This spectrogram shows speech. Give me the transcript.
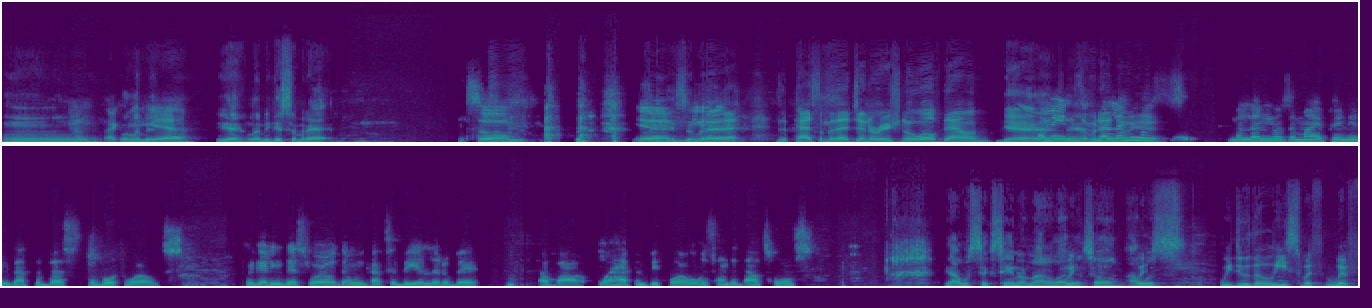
Mm. Mm, I can- Well, let me- yeah, yeah let me get some of that So, yeah, get some you of that, pass some of that generational wealth down. yeah I mean, man. Some of that down here. millennials. Millennials, in my opinion, got the best of both worlds. We're getting this world, then we got to be a little bit about what happened before, what was handed out to us. Yeah i was 16 on 9-11 Wait, so i wait. was We do the least with with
